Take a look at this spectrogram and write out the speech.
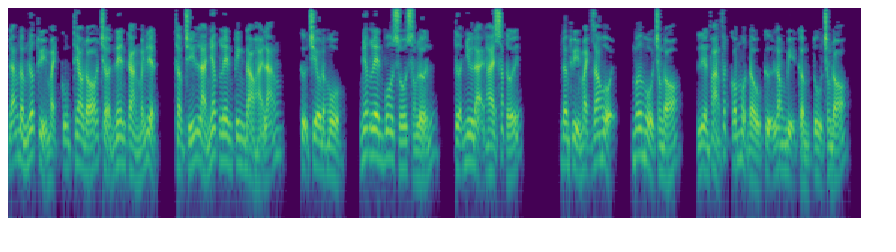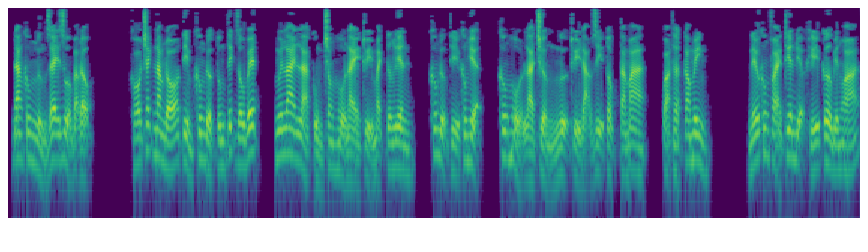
đáng đầm nước thủy mạch cũng theo đó trở nên càng mãnh liệt, thậm chí là nhấc lên kinh đảo hải lãng, cự chiều đập hồ, nhấc lên vô số sóng lớn, tựa như đại thai sắp tới. Đầm thủy mạch giao hội, mơ hồ trong đó, liền phảng phất có một đầu cự long bị cầm tù trong đó, đang không ngừng dây rủa bạo động. Khó trách năm đó tìm không được tung tích dấu vết, nguyên lai là cùng trong hồ này thủy mạch tương liên, không được thì không hiện, không hổ là trưởng ngự thủy đạo dị tộc tà ma, quả thật cao minh. Nếu không phải thiên địa khí cơ biến hóa,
